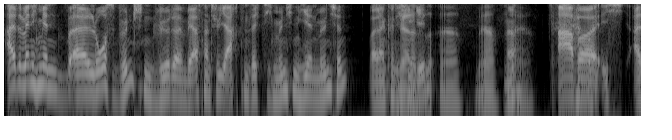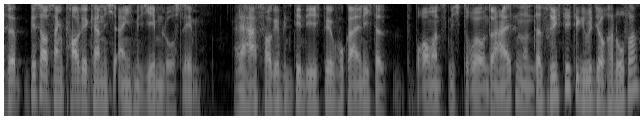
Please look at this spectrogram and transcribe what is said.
Also wenn ich mir äh, los wünschen würde, dann wäre es natürlich 1860 München hier in München, weil dann könnte ich ja, hingehen. Das, ja, ja, ne? ja, ja. Aber ich, also bis auf St. Pauli kann ich eigentlich mit jedem losleben. Der HSV gewinnt den DFB-Pokal nicht, da brauchen wir uns nicht drüber unterhalten. Und das ist richtig, den gewinnt ja auch Hannover.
